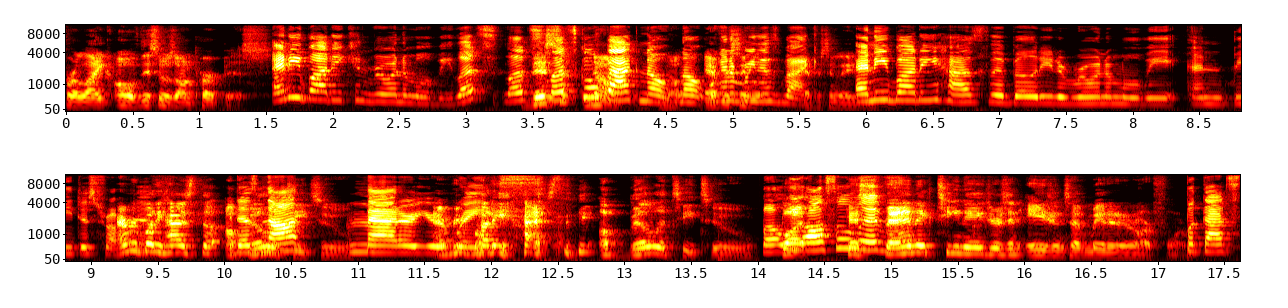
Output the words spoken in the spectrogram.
for like oh this was on purpose anybody can ruin a movie. Let's let's This- let's go no, back. No, no, no, we're every gonna bring single- this back. every single Asian. Anybody has the ability to ruin a movie and be disruptive. everybody has the It does ability not to matter your Everybody race. has the ability to, But we also live- Hispanic teenagers and Asians have made it an art form. But that's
